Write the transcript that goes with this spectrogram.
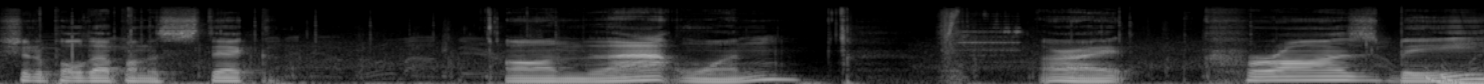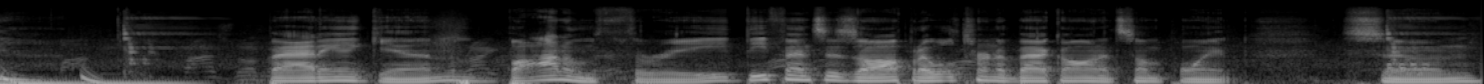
Should have pulled up on the stick on that one. All right. Crosby. Batting again. Bottom three. Defense is off, but I will turn it back on at some point soon.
